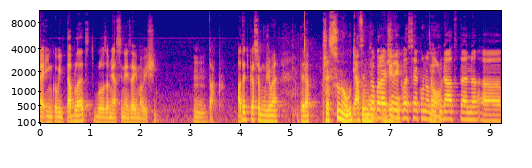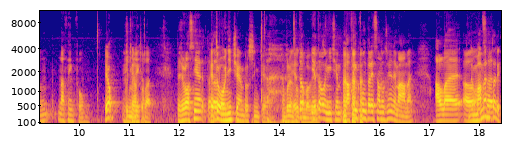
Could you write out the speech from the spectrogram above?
e-inkový tablet, to bylo za mě asi nejzajímavější. Hmm. Tak. A teďka se můžeme teda přesunout Já jsem chtěl právě ještě rychle si jako novinku no. dát ten uh, Nothing Phone. Jo, ještě rychle. To. Takže vlastně... T- je to o ničem, prosím tě. je, to, je to o ničem. Nothing Phone tady samozřejmě nemáme, ale... Uh, no, máme se... ho tady,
